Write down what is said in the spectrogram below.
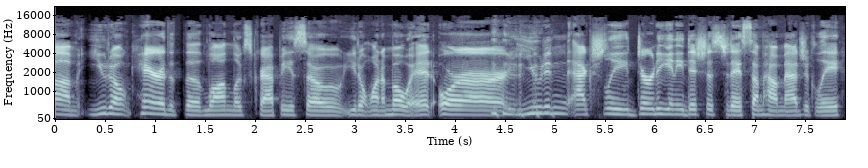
um, you don't care that the lawn looks crappy, so you don't want to mow it, or you didn't actually dirty any dishes today somehow magically,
